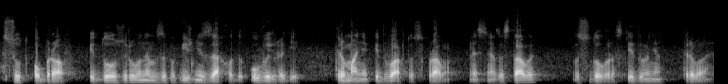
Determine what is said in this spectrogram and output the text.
Суд обрав підозрюваним запобіжні заходи у вигляді тримання під варту справу несення застави. Досудове розслідування триває.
